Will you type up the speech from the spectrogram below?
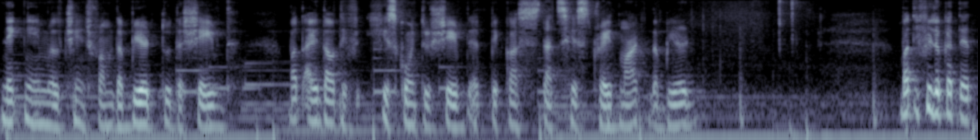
nickname will change from the beard to the shaved. But I doubt if he's going to shave it because that's his trademark, the beard. But if you look at it,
